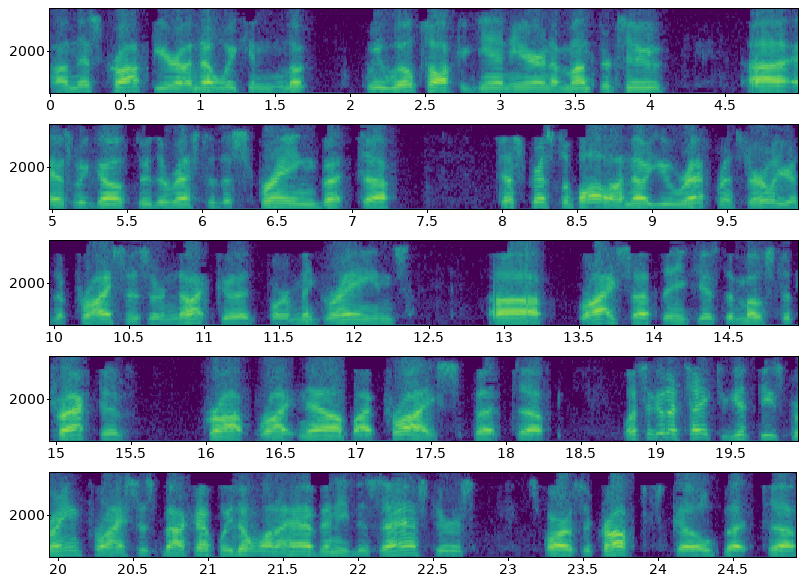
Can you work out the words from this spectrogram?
on this crop year. I know we can look. We will talk again here in a month or two uh, as we go through the rest of the spring. But uh, just crystal ball. I know you referenced earlier the prices are not good for many grains. Uh, rice, I think, is the most attractive crop right now by price. But uh, what's it going to take to get these grain prices back up? We don't want to have any disasters as far as the crops go, but uh,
